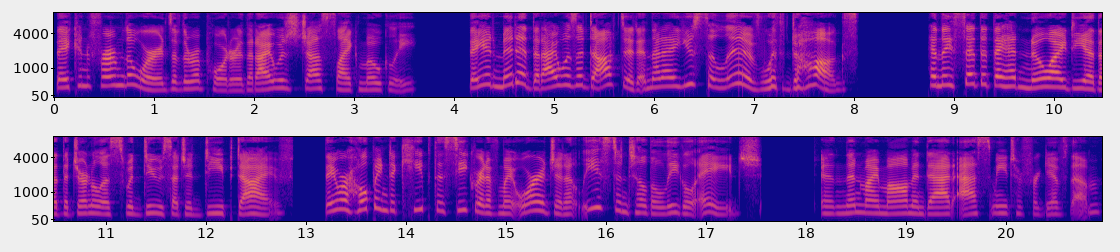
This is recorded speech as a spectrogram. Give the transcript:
They confirmed the words of the reporter that I was just like Mowgli. They admitted that I was adopted and that I used to live with dogs. And they said that they had no idea that the journalists would do such a deep dive. They were hoping to keep the secret of my origin at least until the legal age. And then my mom and dad asked me to forgive them.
